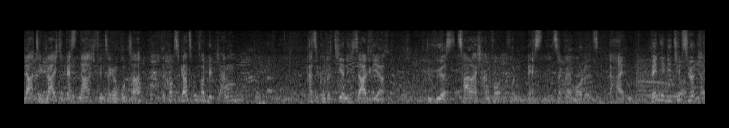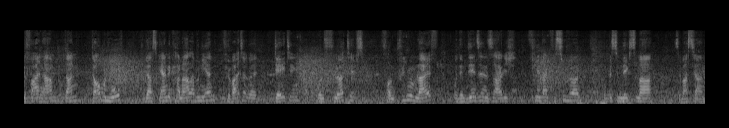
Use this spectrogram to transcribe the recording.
lad dir gleich die besten Nachrichten für Instagram runter. Da kommst du ganz unverbindlich an, kannst sie kontaktieren und ich sage dir, du wirst zahlreiche Antworten von den besten Instagram-Models erhalten. Wenn dir die Tipps wirklich gefallen haben, dann Daumen hoch. Du darfst gerne den Kanal abonnieren für weitere Dating- und Flirt-Tipps von Premium Live. Und in dem Sinne sage ich vielen Dank fürs Zuhören und bis zum nächsten Mal. Sebastian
